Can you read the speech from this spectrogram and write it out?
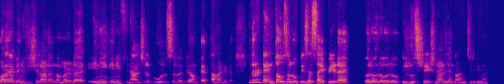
വളരെ ബെനിഫിഷ്യൽ ആണ് നമ്മളുടെ എനി എനി ഫിനാൻഷ്യൽ ഗോൾസിലേക്ക് നമുക്ക് എത്താൻ വേണ്ടിയിട്ട്. ഇതൊരു ten thousand rupees S I പിയുടെ ഒരു ഒരു ഒരു ഇല്ലുസ്ട്രേഷൻ ആണ് ഞാൻ കാണിച്ചിരിക്കുന്നത്.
